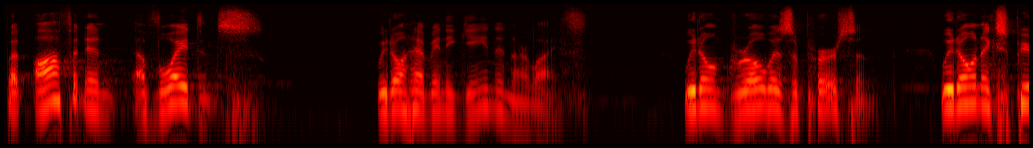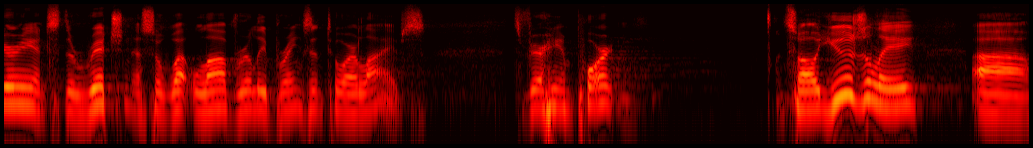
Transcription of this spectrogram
But often in avoidance, we don't have any gain in our life. We don't grow as a person. We don't experience the richness of what love really brings into our lives. It's very important. So, usually, uh,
